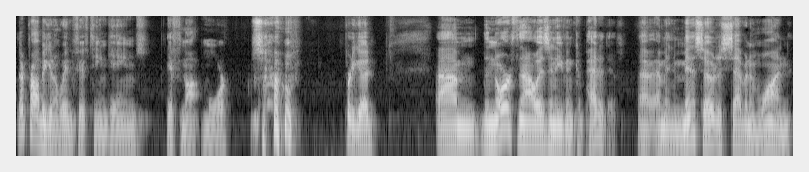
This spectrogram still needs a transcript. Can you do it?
they're probably going to win 15 games, if not more. So, pretty good. Um, the North now isn't even competitive. I mean, Minnesota's seven and one.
